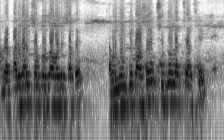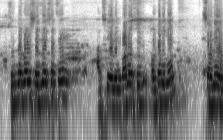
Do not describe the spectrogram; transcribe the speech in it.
আমরা পারিবারিক সম্পর্ক আমাদের সাথে। এবং মিমকে তো অসংখ্য সুন্দর লাগছে আজকে। সুন্দর করে সেজে এসেছে আজকে বনশ্রীর ওপেনিং এ। সো মিম,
